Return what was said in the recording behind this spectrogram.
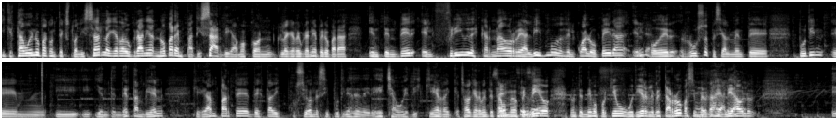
y que está bueno para contextualizar la guerra de Ucrania, no para empatizar, digamos, con, la guerra de Ucrania, pero para entender el frío y descarnado realismo desde el cual opera el Mira. poder ruso, especialmente Putin, eh, y, y- y entender también que gran parte de esta discusión de si Putin es de derecha o es de izquierda, y que, que de repente estamos Sí. medio Sí, sí. perdidos, no entendemos por qué Hugo Gutiérrez le presta ropa, si en verdad es aliado. Y,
